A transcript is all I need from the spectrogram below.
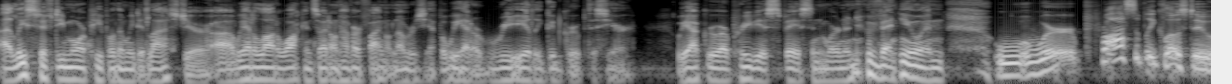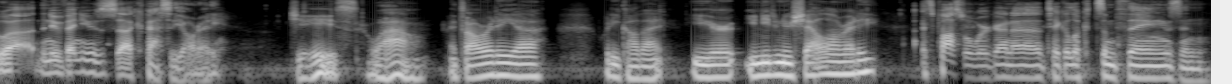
at least 50 more people than we did last year. Uh, we had a lot of walk-ins, so I don't have our final numbers yet, but we had a really good group this year. We outgrew our previous space, and we're in a new venue, and we're possibly close to uh, the new venue's uh, capacity already. Jeez, wow! It's already uh, what do you call that? You're you need a new shell already. It's possible. We're gonna take a look at some things and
